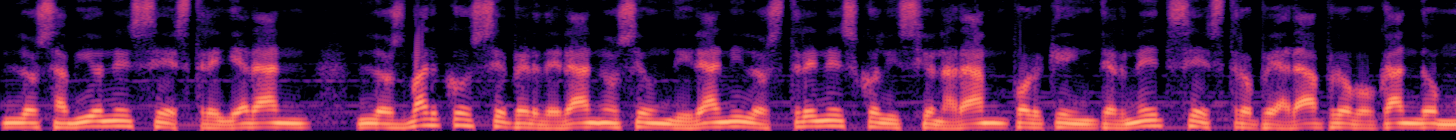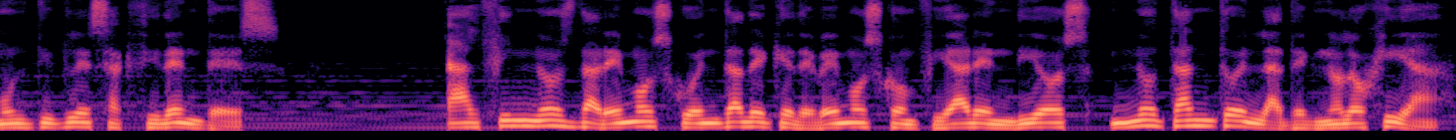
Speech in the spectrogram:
los aviones se estrellarán, los barcos se perderán o se hundirán y los trenes colisionarán porque Internet se estropeará provocando múltiples accidentes. Al fin nos daremos cuenta de que debemos confiar en Dios, no tanto en la tecnología.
